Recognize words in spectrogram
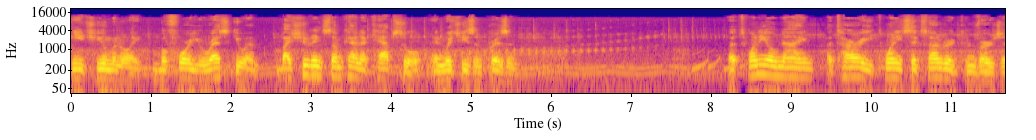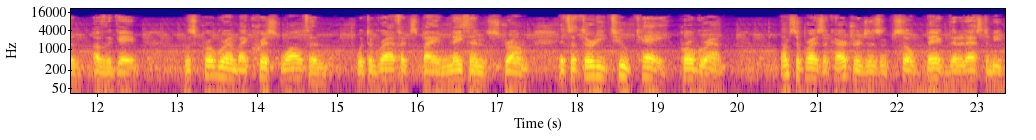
each humanoid before you rescue him by shooting some kind of capsule in which he's imprisoned. A 2009 Atari 2600 conversion of the game was programmed by Chris Walton with the graphics by Nathan Strum. It's a 32K program. I'm surprised the cartridge isn't so big that it has to be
